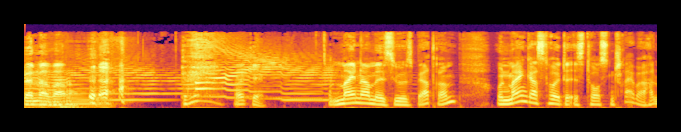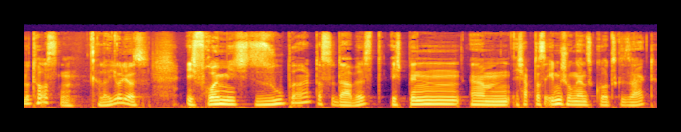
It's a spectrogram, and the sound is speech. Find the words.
Werden wir warm. okay. Mein Name ist Julius Bertram und mein Gast heute ist Thorsten Schreiber. Hallo Thorsten. Hallo Julius. Ich freue mich super, dass du da bist. Ich bin, ähm, ich habe das eben schon ganz kurz gesagt.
